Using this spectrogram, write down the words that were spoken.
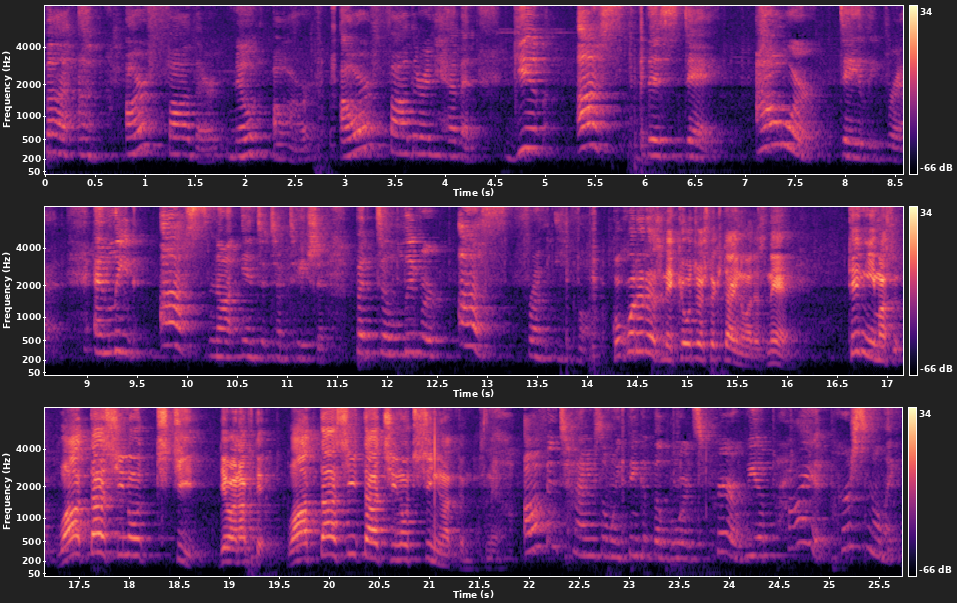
But um, our Father, note our, our Father in heaven, give us this day our daily bread, and lead us not into temptation, but deliver us from evil. ここでですね強調しておきたいのはですね天にいます私の父ではなくて私たちの父になってるんですね Oftentimes, when we think of the Lord's Prayer, we apply it personally,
